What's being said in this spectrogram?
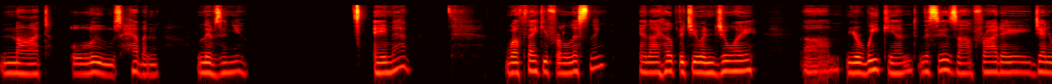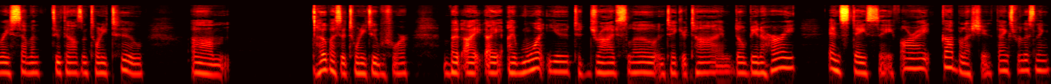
not lose. Heaven lives in you. Amen. Well, thank you for listening, and I hope that you enjoy um, your weekend. This is uh, Friday, January 7th, 2022. Um, I hope I said 22 before, but I, I, I want you to drive slow and take your time. Don't be in a hurry and stay safe. All right. God bless you. Thanks for listening.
